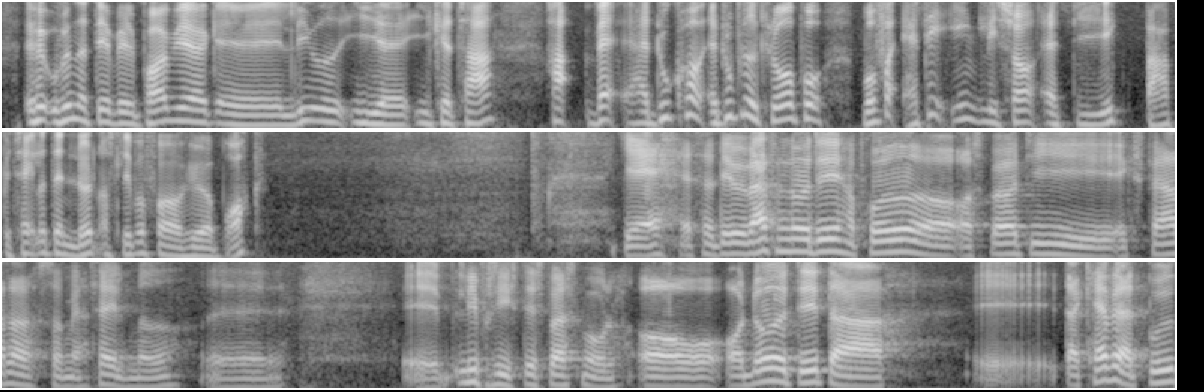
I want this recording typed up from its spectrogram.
øh, uden at det vil påvirke øh, livet i, øh, i Katar. Har, hvad, er, du kom, er du blevet klogere på, hvorfor er det egentlig så, at de ikke bare betaler den løn og slipper for at høre brok? Ja, altså det er jo i hvert fald noget af det, jeg har prøvet at, at spørge de eksperter, som jeg har talt med. Øh, øh, lige præcis det spørgsmål. Og, og noget af det, der, øh, der kan være et bud,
